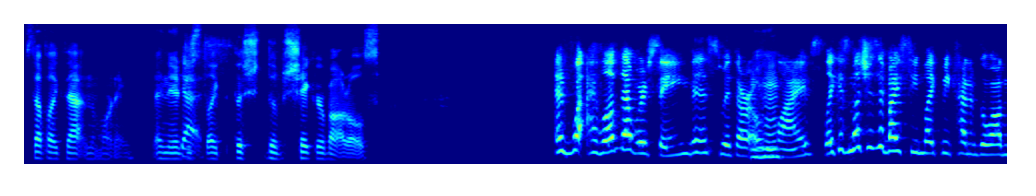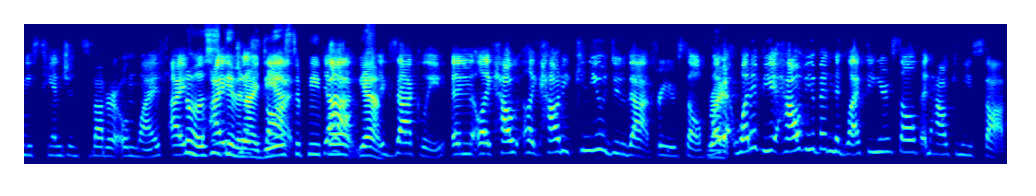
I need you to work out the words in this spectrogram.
stuff like that in the morning. And it yes. just like the the shaker bottles and what I love that we're saying this with our mm-hmm. own lives. Like as much as it might seem like we kind of go on these tangents about our own life, I no, this is I giving ideas thought, to people. Yeah, yeah, exactly. And like how like how do can you do that for yourself? Right. What what have you how have you been neglecting yourself, and how can you stop?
